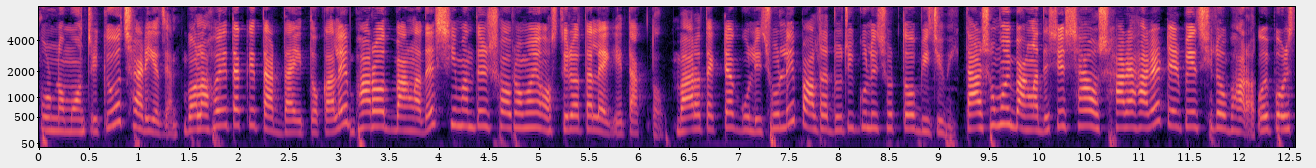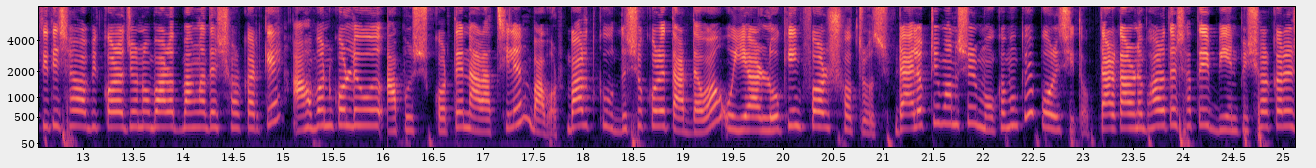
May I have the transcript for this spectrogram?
পূর্ণ মন্ত্রীকেও ছাড়িয়ে যান। বলা হয়ে থাকে তার দায়িত্বকালে ভারত বাংলাদেশ সীমান্তের সবসময় অস্থিরতা লেগে থাকতো। ভারত একটা গুলি ছুড়লেই পাল্টা দুটি গুলি ছুড়তো বিজিবি। তার সময় বাংলাদেশের সাহস হারে হারে টের পেয়েছিল ভারত। ওই পরিস্থিতি স্বাভাবিক করার জন্য ভারত বাংলাদেশ সরকারকে আহ্বান করলেও আপুস করতে নারাজ ছিলেন বাবর। ভারতকে উদ্দেশ্য করে তার দেওয়া we are looking for Shatruj ডায়লগটি মানুষের মুখে মুখে পরিচিত। তার কারণে ভারতের সাথে বিএনপি সরকারের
